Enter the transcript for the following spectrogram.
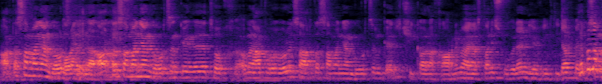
Արտասամանյան գործ արտասամանյան գործընկերները թող ամեն որից արտասամանյան գործընկեր չի կարող խառնել Հայաստանի սուվերեն եւ ինքնիրավ պետություն։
